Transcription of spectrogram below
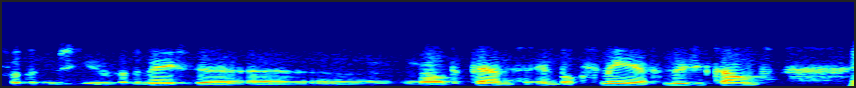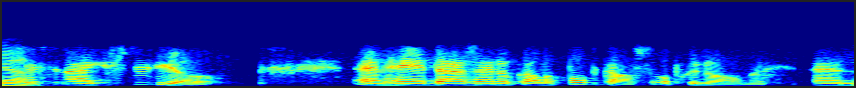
voor de, misschien voor de meesten eh, wel bekend in Boksmeer, muzikant. Ja. heeft een eigen studio. En hij, daar zijn ook alle podcasts opgenomen. En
